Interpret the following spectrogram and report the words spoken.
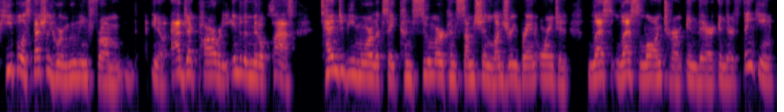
People, especially who are moving from you know abject poverty into the middle class, tend to be more, let's say, consumer consumption, luxury brand oriented, less less long term in their in their thinking.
